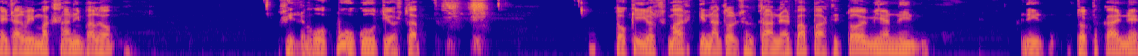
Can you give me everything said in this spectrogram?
ei tarvitse maksaa niin paljon siitä puukuutiosta. Toki jos markkinat olisivat saaneet vapaasti toimia, niin, niin totta kai ne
